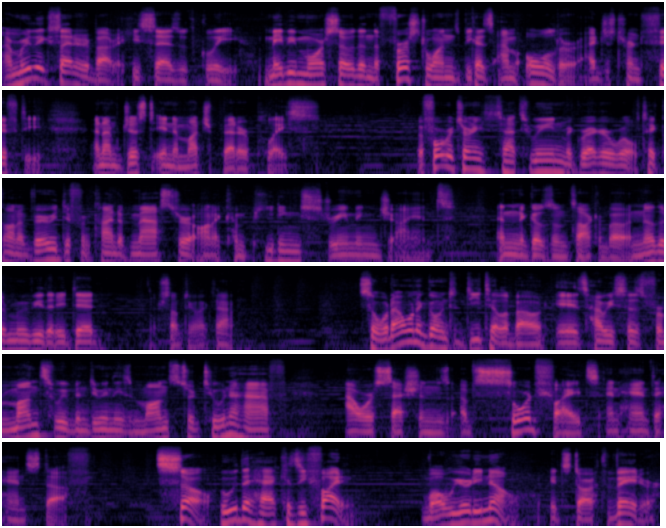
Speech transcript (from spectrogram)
I'm really excited about it, he says with glee. Maybe more so than the first ones because I'm older. I just turned 50, and I'm just in a much better place. Before returning to Tatooine, McGregor will take on a very different kind of master on a competing streaming giant. And then it goes on to talk about another movie that he did, or something like that. So what I want to go into detail about is how he says for months we've been doing these monster two and a half hour sessions of sword fights and hand-to-hand stuff. So, who the heck is he fighting? Well, we already know. It's Darth Vader.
